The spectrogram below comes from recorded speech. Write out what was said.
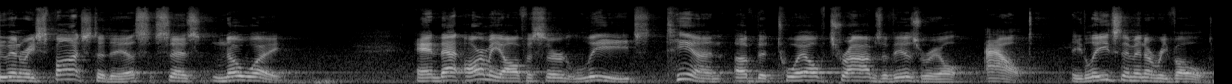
who, in response to this, says, No way. And that army officer leads 10 of the 12 tribes of Israel out. He leads them in a revolt.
